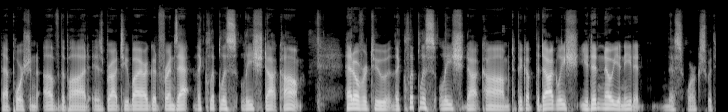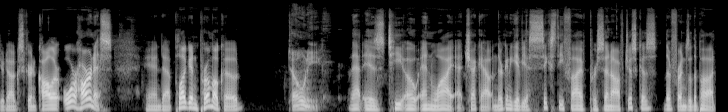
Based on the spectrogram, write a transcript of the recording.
that portion of the pod is brought to you by our good friends at thecliplessleash.com. Head over to thecliplessleash.com to pick up the dog leash you didn't know you needed. This works with your dog's current collar or harness. And uh, plug in promo code, Tony. that is T O N Y, at checkout, and they're going to give you 65% off just because they're friends of the pod.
